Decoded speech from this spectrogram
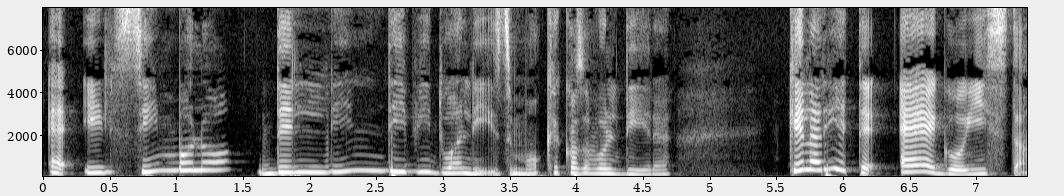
è il simbolo dell'individualismo. Che cosa vuol dire? Che l'ariete è egoista,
